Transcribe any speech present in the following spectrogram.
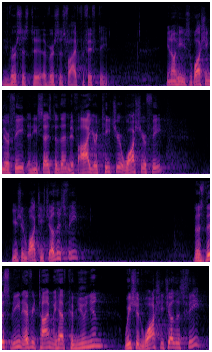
verses, to, uh, verses 5 to 15. You know, He's washing their feet and He says to them, If I, your teacher, wash your feet, you should watch each other's feet? Does this mean every time we have communion, we should wash each other's feet?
